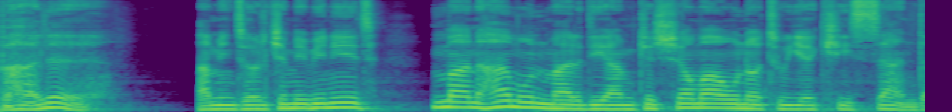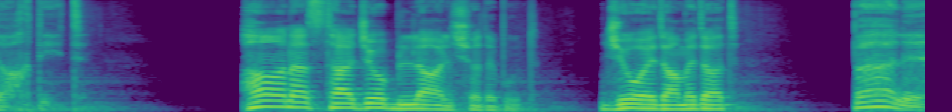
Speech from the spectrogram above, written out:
بله. همینطور که می‌بینید من همون مردیم که شما اونو توی کیسه انداختید. هان از تعجب لال شده بود. جو ادامه داد. بله.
